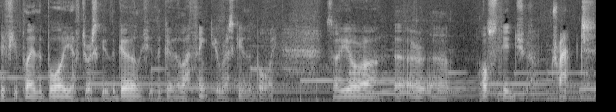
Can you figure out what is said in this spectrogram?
If you play the boy, you have to rescue the girl. If you're the girl, I think you rescue the boy. So you're a, a, a hostage trapped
